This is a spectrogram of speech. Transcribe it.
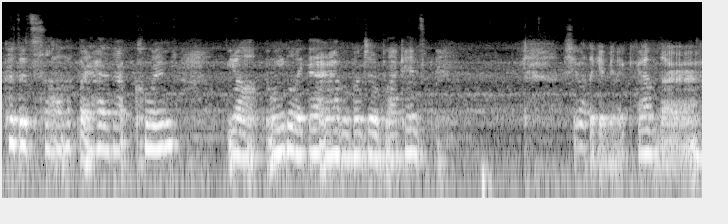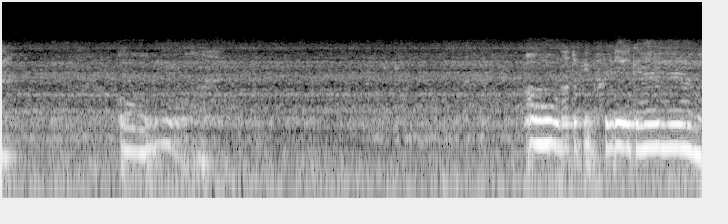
Because it's soft, but it has that cleanse. Y'all, when you go like that and have a bunch of blackheads, she about to get me together. Mm. Oh, about to be pretty again.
